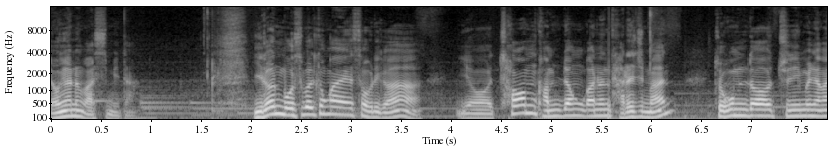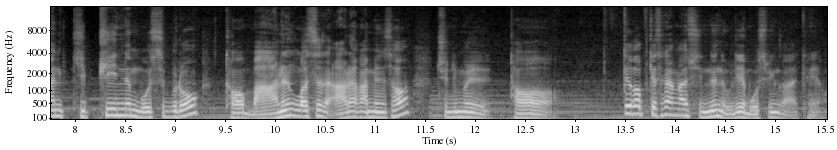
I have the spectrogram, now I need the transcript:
영위하는 것 같습니다. 이런 모습을 통하여서 우리가 어, 처음 감정과는 다르지만 조금 더 주님을 향한 깊이 있는 모습으로 더 많은 것을 알아가면서 주님을 더 뜨겁게 사랑할 수 있는 우리의 모습인 것 같아요.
